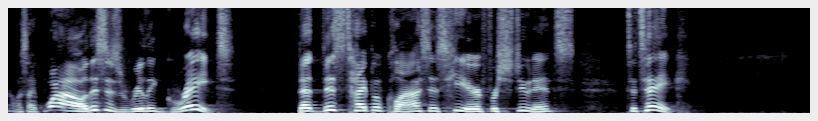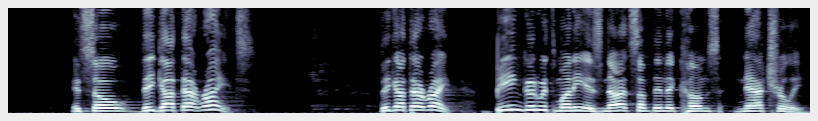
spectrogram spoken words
I was like, wow, this is really great that this type of class is here for students to take. And so they got that right. They got that right. Being good with money is not something that comes naturally.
